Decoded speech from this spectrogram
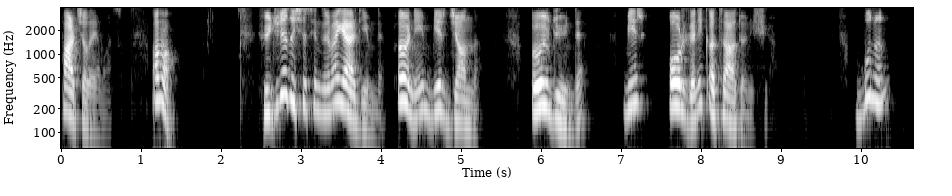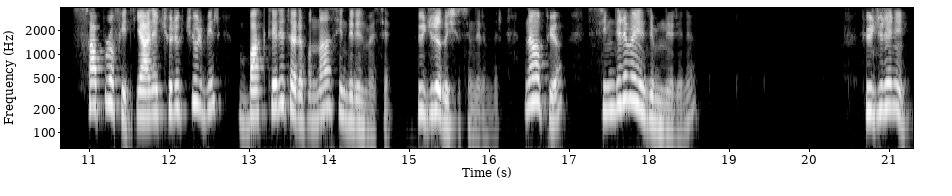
parçalayamazsın. Ama hücre dışı sindirime geldiğimde, örneğin bir canlı öldüğünde bir organik atığa dönüşüyor. Bunun saprofit yani çürükçül bir bakteri tarafından sindirilmesi hücre dışı sindirimdir. Ne yapıyor? Sindirim enzimlerini hücrenin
